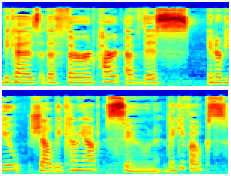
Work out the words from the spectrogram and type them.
because the third part of this interview shall be coming out soon. Thank you, folks.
